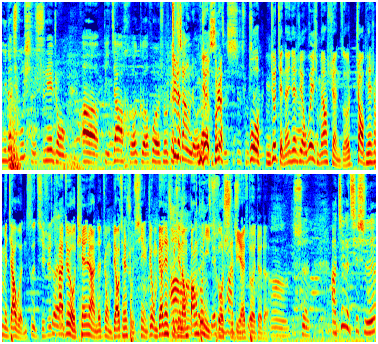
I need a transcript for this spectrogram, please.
你的初始是那种呃比较合格或者说更就是上流的不是设计师出身不，你就简单一件事情，为什么要选择照片上面加文字？其实它就有天然的这种标签属性，这种标签属性能帮助啊你去做识别。对对对。嗯，是，啊，这个其实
